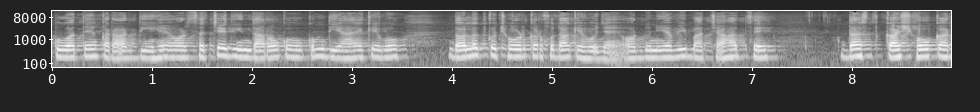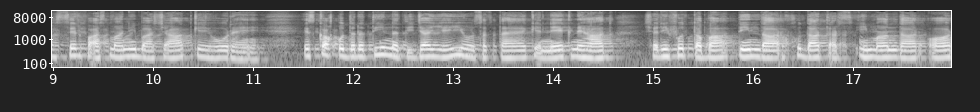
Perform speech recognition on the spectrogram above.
قوتیں قرار دی ہیں اور سچے دینداروں کو حکم دیا ہے کہ وہ دولت کو چھوڑ کر خدا کے ہو جائیں اور دنیاوی بادشاہت سے دست کش ہو کر صرف آسمانی بادشاہت کے ہو رہے ہیں۔ اس کا قدرتی نتیجہ یہی ہو سکتا ہے کہ نیک نہاد، شریف الطبع دیندار، خدا ترس، ایماندار اور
